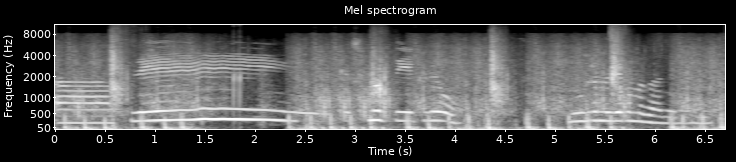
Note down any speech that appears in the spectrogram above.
आपने किस्मत देख रहे हो। दूसरा मज़े का मज़ा आ जाएगा।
